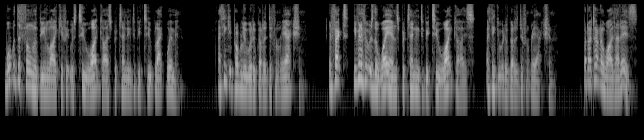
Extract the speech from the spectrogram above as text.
what would the film have been like if it was two white guys pretending to be two black women? I think it probably would have got a different reaction. In fact, even if it was the Wayans pretending to be two white guys, I think it would have got a different reaction. But I don't know why that is.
